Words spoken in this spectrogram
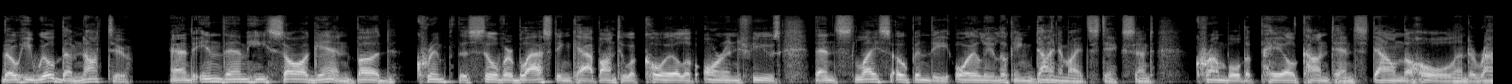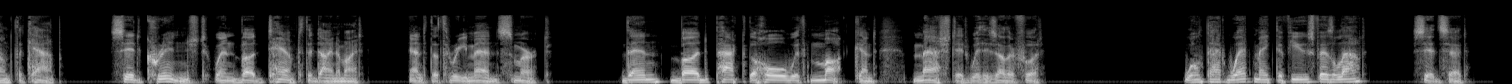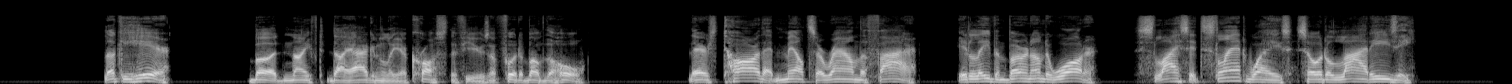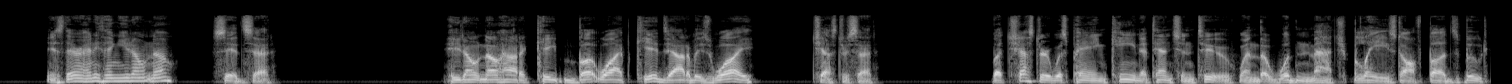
though he willed them not to, and in them he saw again Bud crimp the silver blasting cap onto a coil of orange fuse, then slice open the oily looking dynamite sticks and crumble the pale contents down the hole and around the cap. Sid cringed when Bud tamped the dynamite, and the three men smirked. Then Bud packed the hole with muck and mashed it with his other foot. Won't that wet make the fuse fizzle out? Sid said. Looky here. Bud knifed diagonally across the fuse a foot above the hole. There's tar that melts around the fire. It'll even burn underwater. Slice it slantways so it'll light easy. Is there anything you don't know? Sid said. He don't know how to keep butt-wipe kids out of his way, Chester said. But Chester was paying keen attention too when the wooden match blazed off Bud's boot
